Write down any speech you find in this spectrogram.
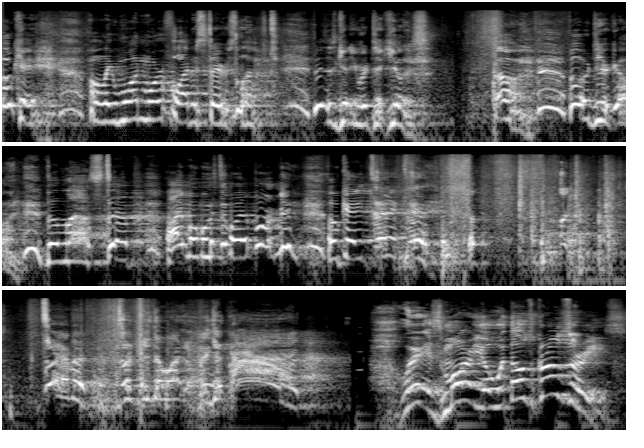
Okay, only one more flight of stairs left. This is getting ridiculous. Oh, oh dear God, the last step. I'm almost to my apartment. Okay. Where is Mario with those groceries?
